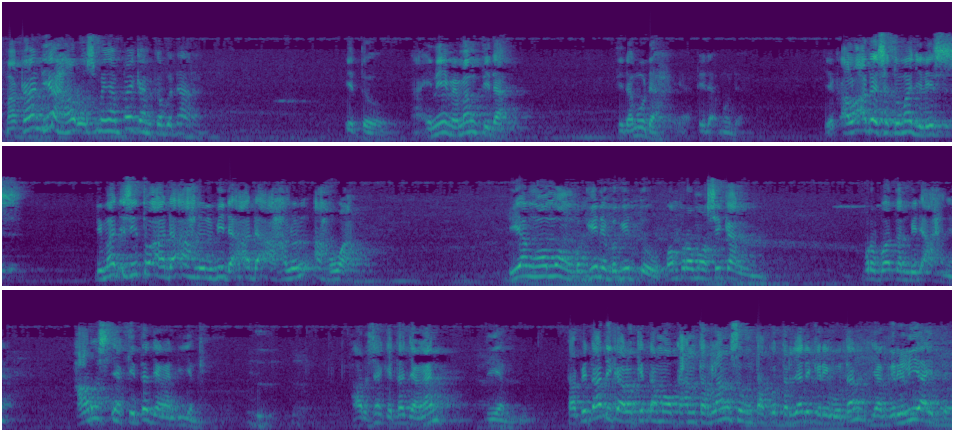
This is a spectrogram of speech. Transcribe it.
Maka dia harus menyampaikan kebenaran. Itu. Nah, ini memang tidak tidak mudah ya, tidak mudah. Ya, kalau ada satu majelis, di majelis itu ada ahlul bidah, ada ahlul ahwa. Dia ngomong begini begitu, mempromosikan perbuatan bid'ahnya. Harusnya kita jangan diam. Harusnya kita jangan diam. Tapi tadi kalau kita mau kantor langsung takut terjadi keributan, ya gerilya itu.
